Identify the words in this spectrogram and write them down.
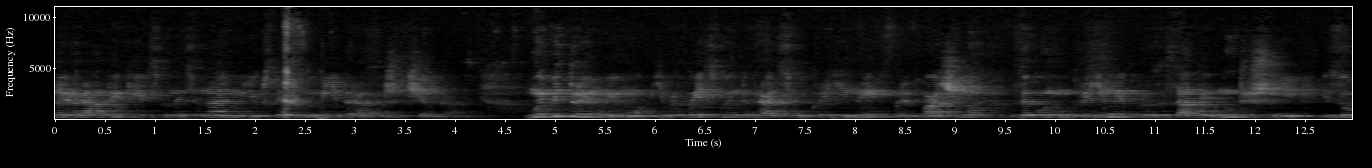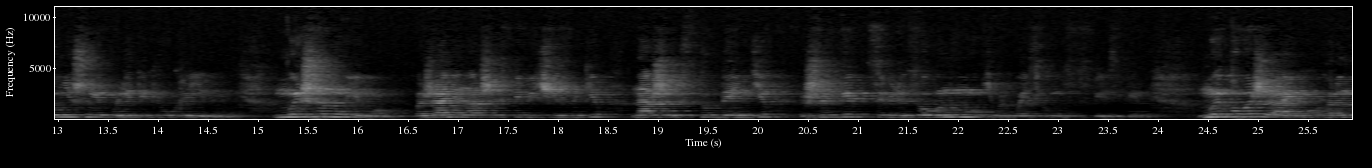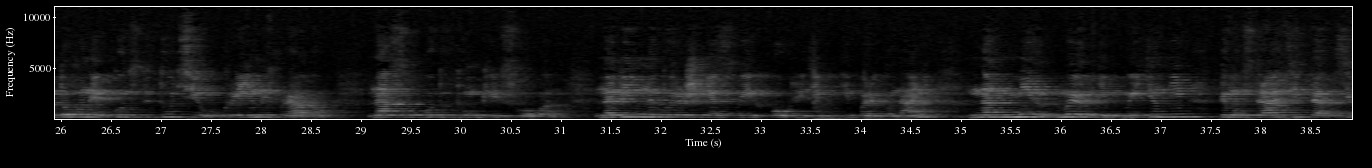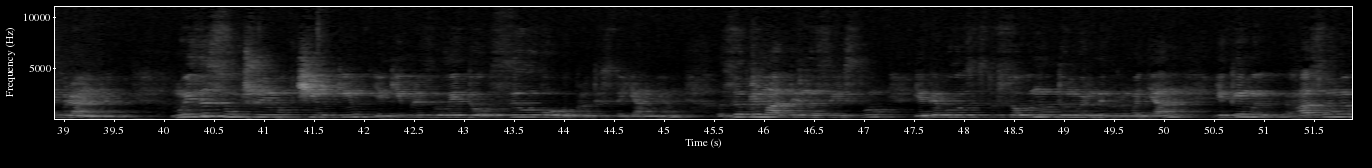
Ради Київського національного університету імені Тараса Шевченка. Ми підтримуємо європейську інтеграцію України, передбачену законом України про засади внутрішньої і зовнішньої політики України. Ми шануємо бажання наших співвітчизників, наших студентів жити в цивілізованому європейському суспільстві. Ми поважаємо гарантоване Конституцією України право на свободу думки і слова, на вільне вираження своїх поглядів і переконань, на мирні митинги, демонстрації та зібрання. Ми засуджуємо вчинки, які призвели до силового протистояння, зокрема те насильство, яке було застосовано до мирних громадян, якими гаслами.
